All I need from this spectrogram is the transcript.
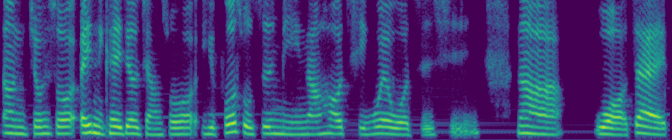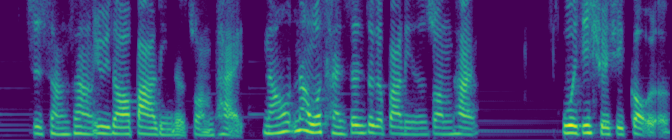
那你就会说，哎，你可以就讲说以佛祖之名，然后请为我执行。那我在职场上遇到霸凌的状态，然后那我产生这个霸凌的状态，我已经学习够了，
